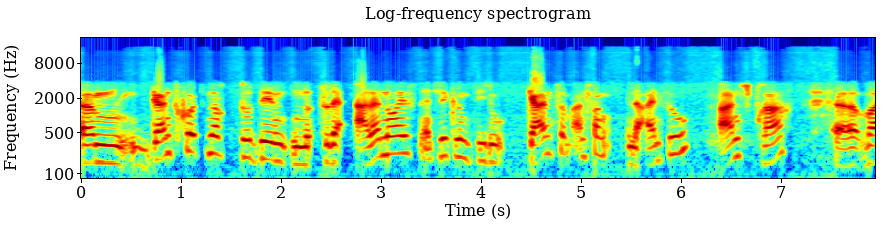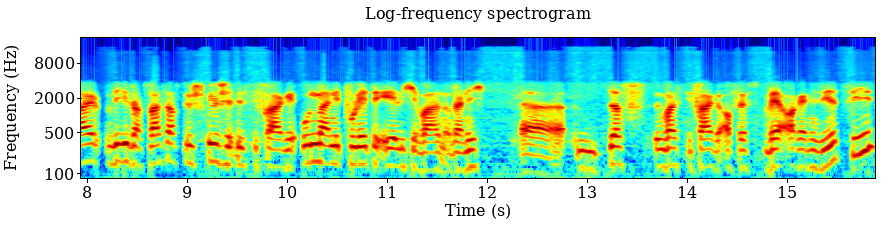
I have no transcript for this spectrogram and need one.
Ähm, ganz kurz noch zu, den, zu der allerneuesten Entwicklung, die du ganz am Anfang in der Einführung ansprachst. Äh, weil, wie gesagt, was auf dem Spiel steht, ist die Frage, unmanipulierte eheliche Wahlen oder nicht. Äh, das, was die Frage aufwirft, wer organisiert sie?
